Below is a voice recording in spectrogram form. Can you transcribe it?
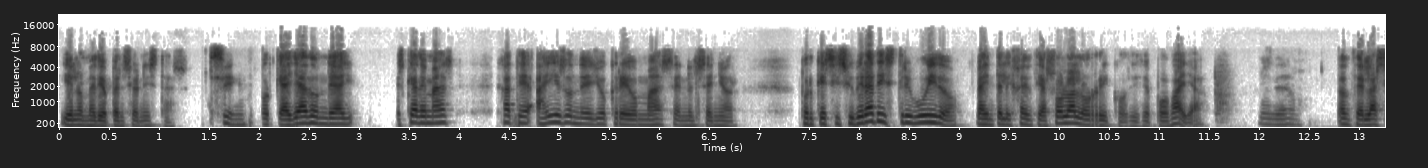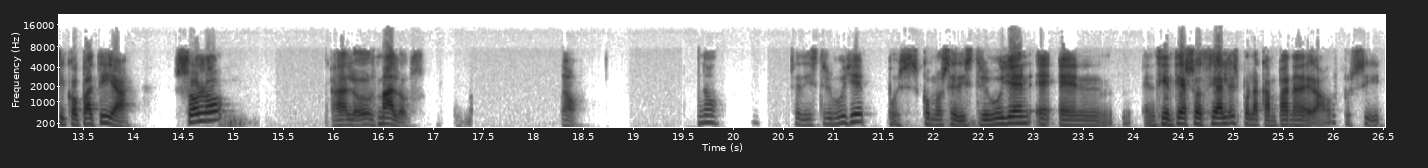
y en los mediopensionistas. Sí. Porque allá donde hay. Es que además Fíjate, ahí es donde yo creo más en el Señor. Porque si se hubiera distribuido la inteligencia solo a los ricos, dice, pues vaya. Entonces, la psicopatía solo a los malos. No. No. Se distribuye, pues como se distribuyen en, en ciencias sociales por la campana de Gauss. Pues sí,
